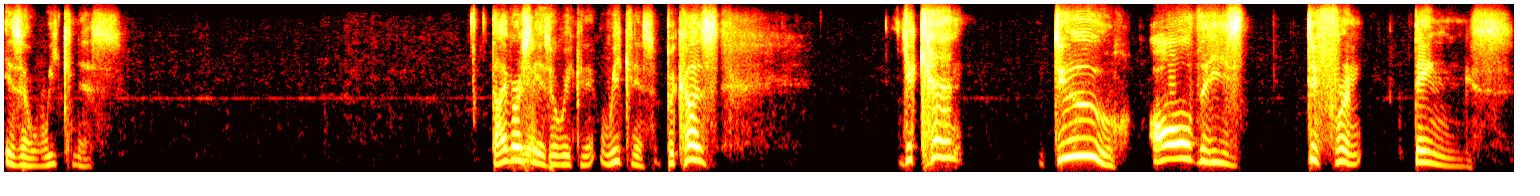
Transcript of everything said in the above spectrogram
is a weakness. Diversity Yes. is a weak, weakness because you can't do all these different things.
